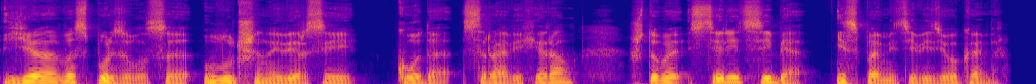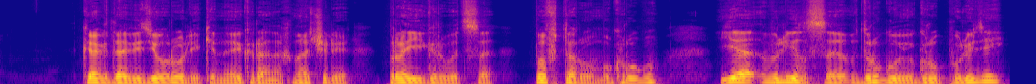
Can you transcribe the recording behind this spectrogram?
Я воспользовался улучшенной версией кода Срави Хирал, чтобы стереть себя из памяти видеокамер. Когда видеоролики на экранах начали проигрываться по второму кругу, я влился в другую группу людей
